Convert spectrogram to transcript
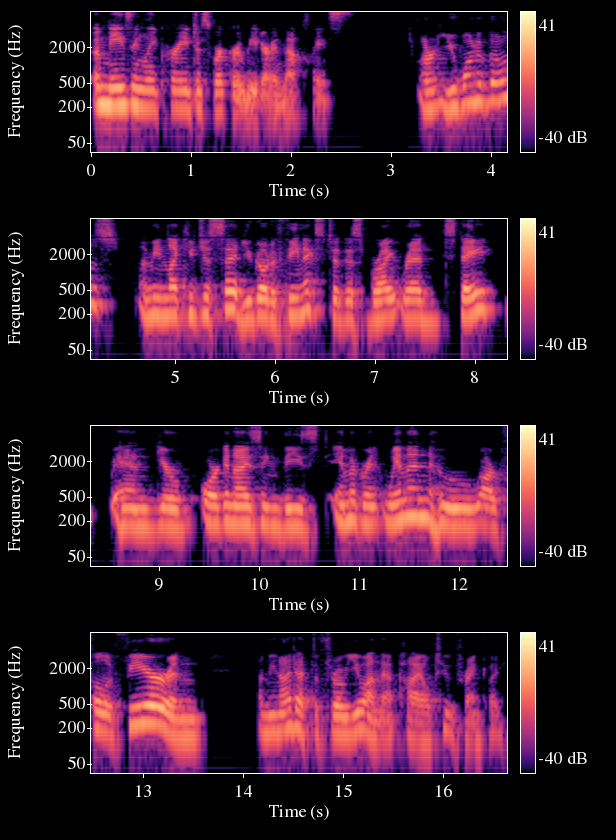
amazingly courageous worker leader in that place. Aren't you one of those? I mean, like you just said, you go to Phoenix to this bright red state and you're organizing these immigrant women who are full of fear and I mean, I'd have to throw you on that pile too, frankly.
